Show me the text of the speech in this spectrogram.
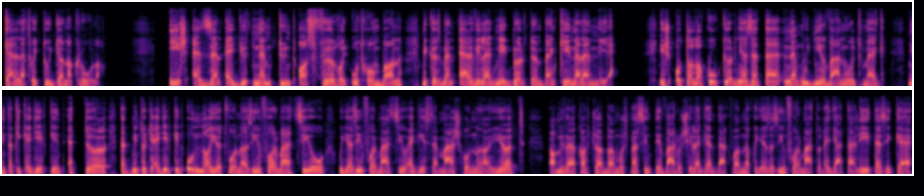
kellett, hogy tudjanak róla. És ezzel együtt nem tűnt az föl, hogy otthonban, miközben elvileg még börtönben kéne lennie. És ott a lakókörnyezete nem úgy nyilvánult meg, mint akik egyébként ettől, tehát mint hogyha egyébként onnan jött volna az információ, ugye az információ egészen máshonnan jött, amivel kapcsolatban most már szintén városi legendák vannak, hogy ez az informátor egyáltalán létezik-e,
